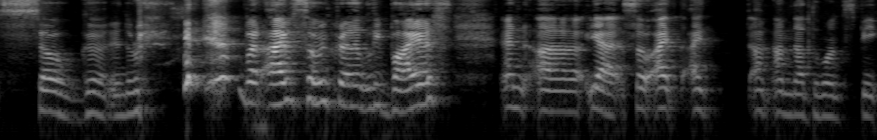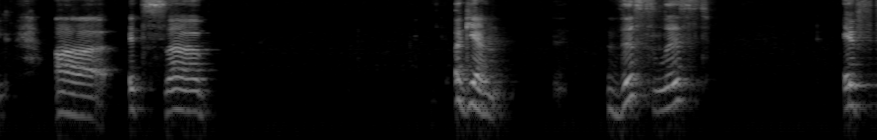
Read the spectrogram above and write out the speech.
so good in the ring, but I'm so incredibly biased, and uh, yeah, so I I I'm, not the one to speak. Uh, it's uh, again this list if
